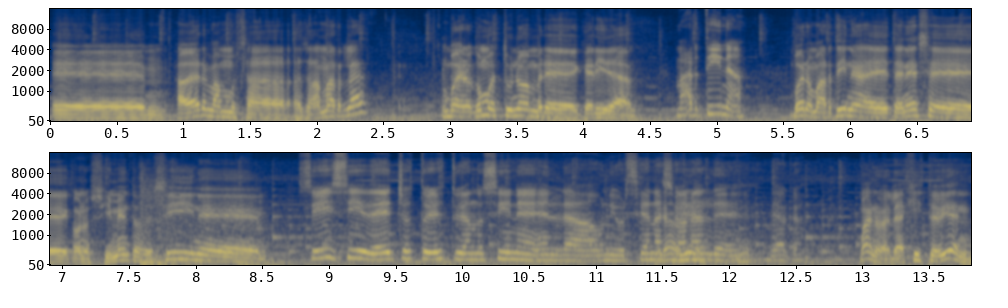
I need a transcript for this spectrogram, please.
Eh, a ver, vamos a, a llamarla. Bueno, ¿cómo es tu nombre, querida? Martina. Bueno, Martina, eh, ¿tenés eh, conocimientos de cine? Sí, sí, de hecho estoy estudiando cine en la Universidad Mirá, Nacional bien, de, de acá. Bueno, elegiste bien.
